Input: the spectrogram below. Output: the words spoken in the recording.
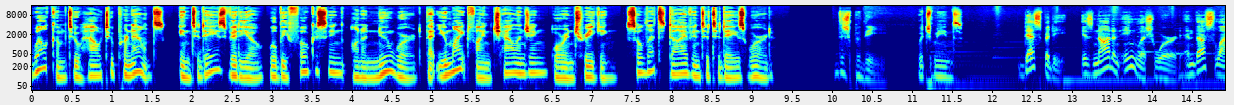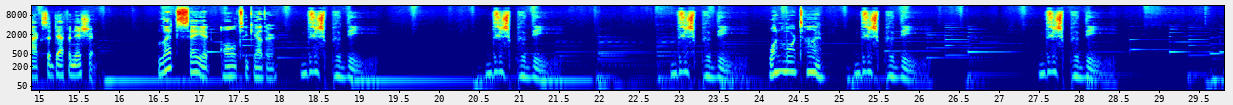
Welcome to How to Pronounce. In today's video, we'll be focusing on a new word that you might find challenging or intriguing. So let's dive into today's word, Despedi. which means Despoty is not an English word and thus lacks a definition. let's say it all together. Despedi. Despedi. Despedi. One more time. Despedi. Despedi.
